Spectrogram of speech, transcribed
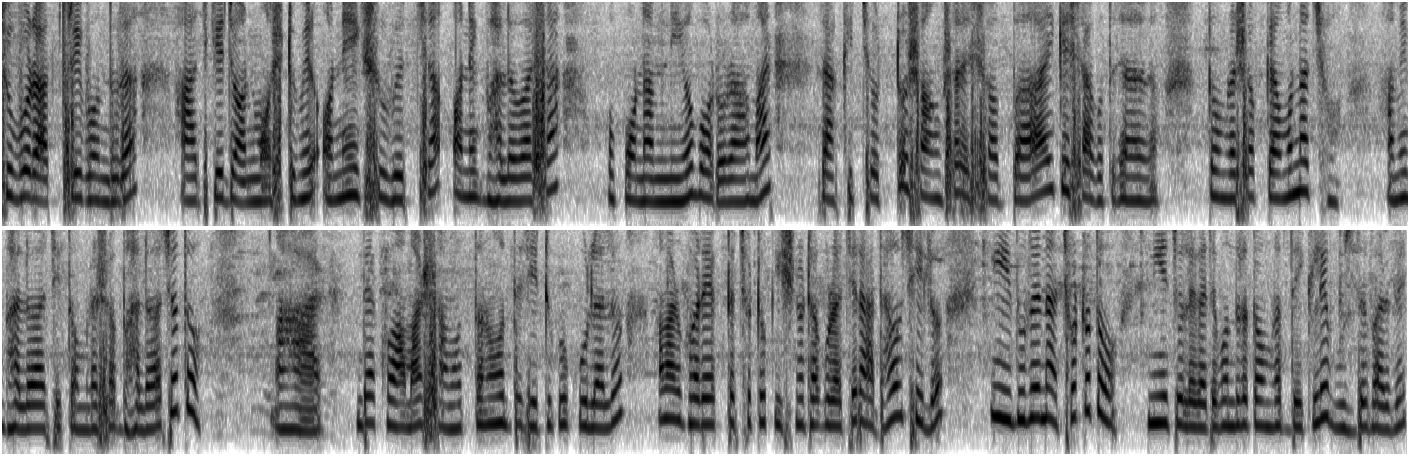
শুভরাত্রি বন্ধুরা। আজকে জন্মাষ্টমীর অনেক শুভেচ্ছা, অনেক ভালোবাসা ও প্রণাম নিয়েও বড়রা আমার। রাখির ছোট্ট সংসারে সবাইকে স্বাগত জানালাম। তোমরা সব কেমন আছো? আমি ভালো আছি, তোমরা সব ভালো আছো তো? আর দেখো, আমার সামর্থ্যর মধ্যে যেটুকু কুলালো, আমার ঘরে একটা ছোট কৃষ্ণ ঠাকুর আছে, রাধাও ছিল। ইঁদুরে না, ছোট তো, নিয়ে চলে গেছে। বন্ধুরা, তোমরা দেখলে বুঝতে পারবে।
